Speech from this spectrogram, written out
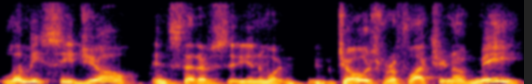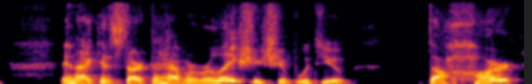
let me see Joe instead of seeing what Joe's reflection of me. And I can start to have a relationship with you. The heart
